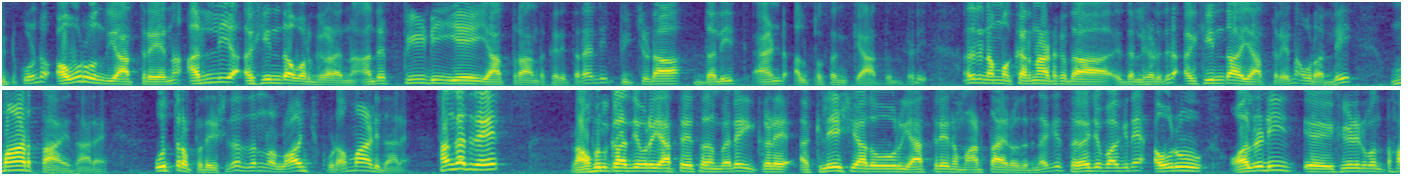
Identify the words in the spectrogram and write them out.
ಇಟ್ಕೊಂಡು ಅವರು ಒಂದು ಯಾತ್ರೆಯನ್ನು ಅಲ್ಲಿಯ ಅಹಿಂದ ವರ್ಗಗಳನ್ನು, ಅಂದರೆ ಪಿ ಡಿ ಎ ಯಾತ್ರಾ ಅಂತ ಕರೀತಾರೆ. ಅಲ್ಲಿ ಪಿಚಡಾ, ದಲಿತ್ ಆ್ಯಂಡ್ ಅಲ್ಪಸಂಖ್ಯಾತ್ ಅಂತೇಳಿ ಅಂದರೆ ನಮ್ಮ ಕರ್ನಾಟಕದ ಇದರಲ್ಲಿ ಹೇಳಿದ್ರೆ ಅಹಿಂದ ಯಾತ್ರೆಯನ್ನು ಅವರಲ್ಲಿ ಮಾಡ್ತಾ ಇದ್ದಾರೆ. ಉತ್ತರ ಪ್ರದೇಶದ ಅದನ್ನು ಲಾಂಚ್ ಕೂಡ ಮಾಡಿದ್ದಾರೆ. ಹಾಗಾದರೆ ರಾಹುಲ್ ಗಾಂಧಿ ಅವರ ಯಾತ್ರೆ ಮೇಲೆ ಈ ಕಡೆ ಅಖಿಲೇಶ್ ಯಾದವ್ ಅವರು ಯಾತ್ರೆಯನ್ನು ಮಾಡ್ತಾ ಇರೋದ್ರಿಂದಾಗಿ ಸಹಜವಾಗಿಯೇ ಅವರು ಆಲ್ರೆಡಿ ಹೇಳಿರುವಂತಹ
